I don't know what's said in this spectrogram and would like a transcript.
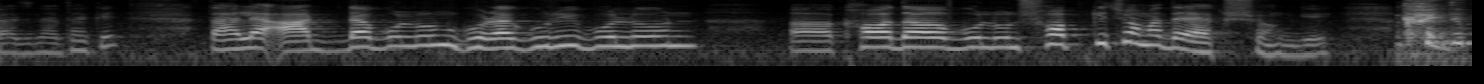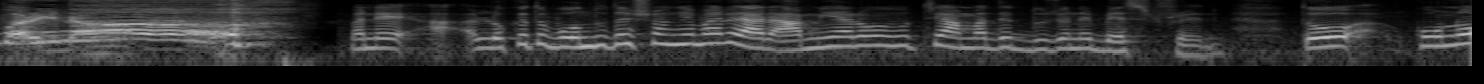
কাজ না থাকে তাহলে আড্ডা বলুন ঘোরাঘুরি বলুন খাওয়া দাওয়া বলুন সব কিছু আমাদের একসঙ্গে। খাইতে পারি না। মানে লোকে তো বন্ধুদের সঙ্গে মারে আর আমি আরও হচ্ছে আমাদের দুজনের বেস্ট ফ্রেন্ড তো কোনো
